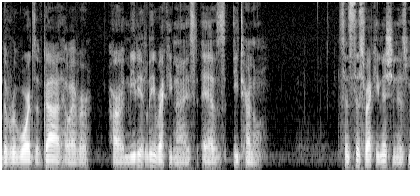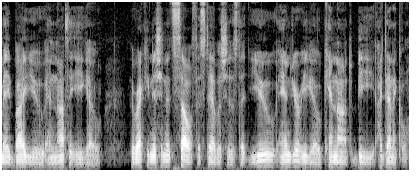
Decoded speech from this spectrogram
The rewards of God, however, are immediately recognized as eternal. Since this recognition is made by you and not the ego, the recognition itself establishes that you and your ego cannot be identical.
